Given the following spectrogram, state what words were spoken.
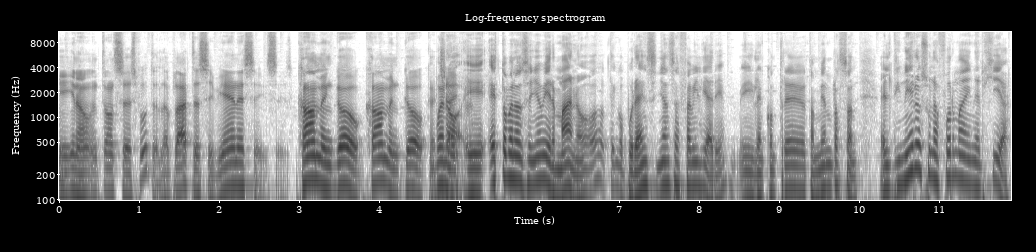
Y, you know, entonces, puta, la plata se viene, se, se come and go, come and go, ¿cachai? Bueno, eh, esto me lo enseñó mi hermano. Tengo puras enseñanzas familiares y le encontré también razón. El dinero es una forma de energía.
